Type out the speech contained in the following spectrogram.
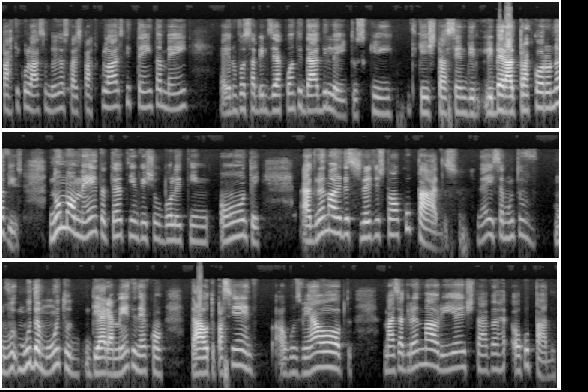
particular, são dois hospitais particulares que tem também, é, eu não vou saber dizer a quantidade de leitos que, que está sendo liberado para coronavírus. No momento, até eu tinha visto o boletim ontem, a grande maioria desses leitos estão ocupados, né? Isso é muito muda muito diariamente, né, com da alta paciente, alguns vêm a óbito, mas a grande maioria estava ocupado.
